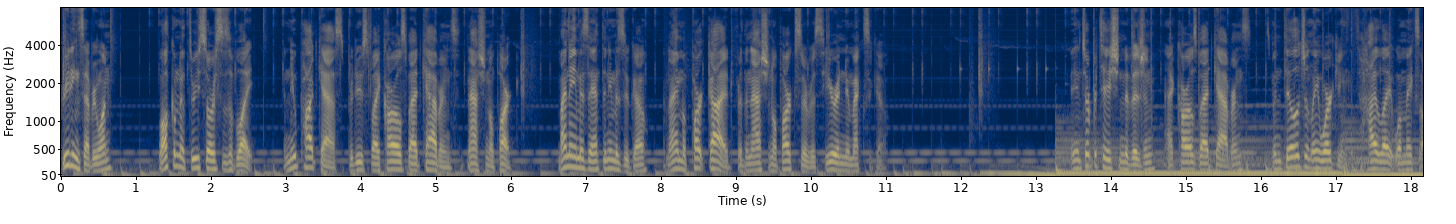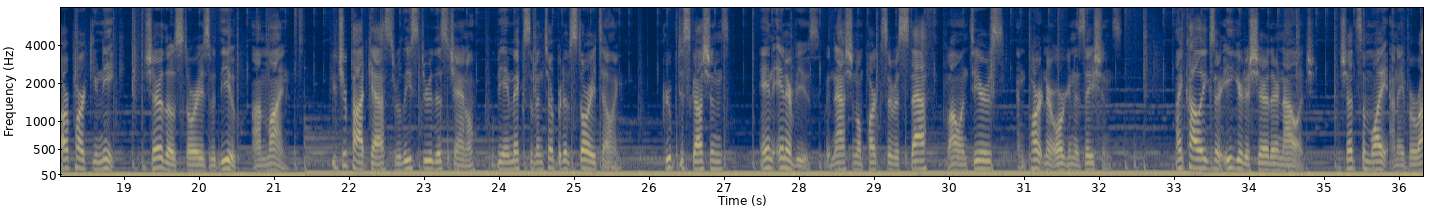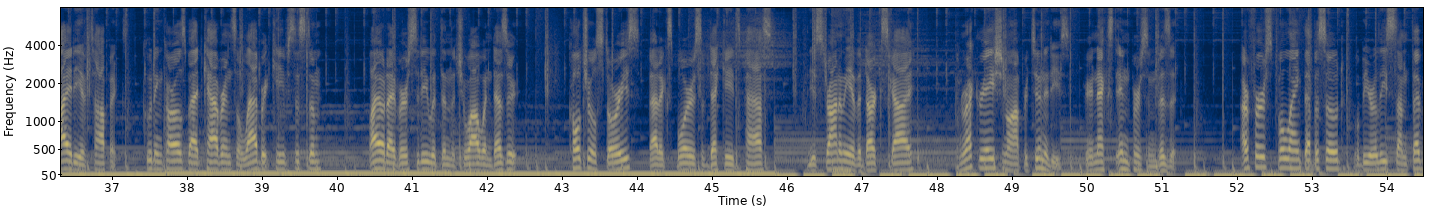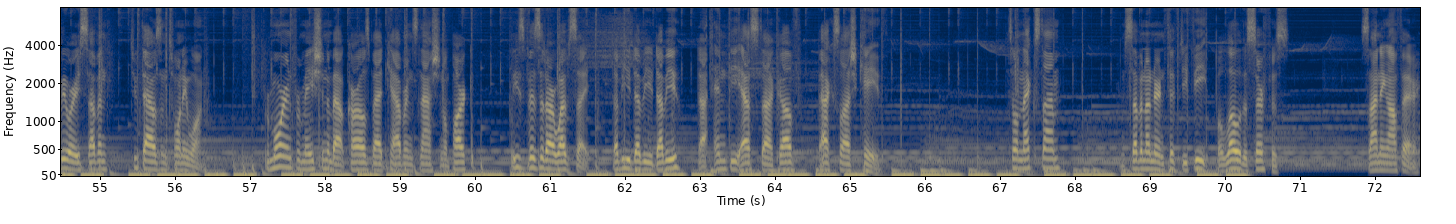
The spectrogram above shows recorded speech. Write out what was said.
Greetings, everyone. Welcome to Three Sources of Light, a new podcast produced by Carlsbad Caverns National Park. My name is Anthony Mizuko, and I am a park guide for the National Park Service here in New Mexico. The Interpretation Division at Carlsbad Caverns has been diligently working to highlight what makes our park unique and share those stories with you online. Future podcasts released through this channel will be a mix of interpretive storytelling, group discussions, and interviews with National Park Service staff, volunteers, and partner organizations. My colleagues are eager to share their knowledge and shed some light on a variety of topics, including Carlsbad Caverns' elaborate cave system, biodiversity within the Chihuahuan Desert, cultural stories about explorers of decades past, the astronomy of a dark sky, and recreational opportunities for your next in person visit. Our first full length episode will be released on February 7th, 2021. For more information about Carlsbad Caverns National Park, please visit our website, www.nps.gov backslash cave. Until next time, from 750 feet below the surface, signing off air.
